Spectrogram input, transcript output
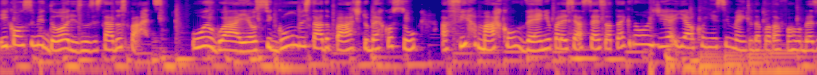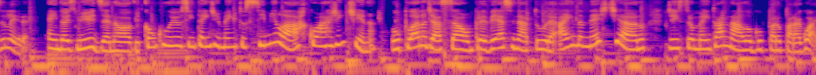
e consumidores nos Estados partes. O Uruguai é o segundo estado parte do Mercosul a firmar convênio para esse acesso à tecnologia e ao conhecimento da plataforma brasileira. Em 2019, concluiu-se entendimento similar com a Argentina. O plano de ação prevê a assinatura ainda neste ano de instrumento análogo para o Paraguai.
